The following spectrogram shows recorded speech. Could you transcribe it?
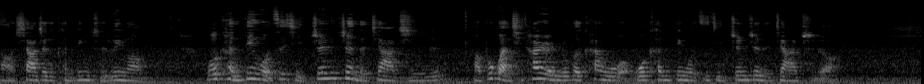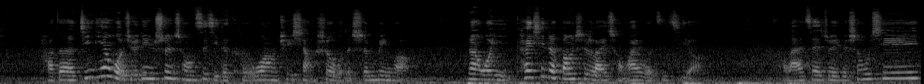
啊，下这个肯定指令哦。我肯定我自己真正的价值啊！不管其他人如何看我，我肯定我自己真正的价值哦。好的，今天我决定顺从自己的渴望，去享受我的生命哦。让我以开心的方式来宠爱我自己哦。好，来再做一个深呼吸，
